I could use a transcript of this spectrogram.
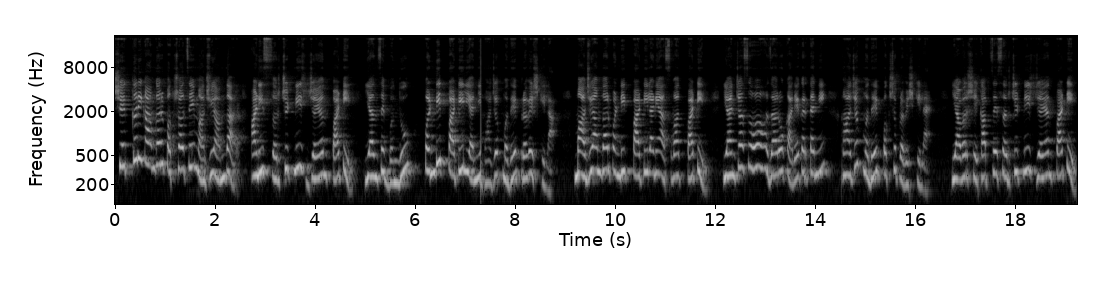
शेतकरी कामगार पक्षाचे माजी आमदार आणि सरचिटणीस जयंत पाटील यांचे बंधू पंडित पाटील यांनी भाजपमध्ये प्रवेश केला. माजी आमदार पंडित पाटील आणि आस्वाद पाटील यांच्यासह हजारो कार्यकर्त्यांनी भाजपमध्ये पक्षप्रवेश केलाय. यावर शेकापचे सरचिटणीस जयंत पाटील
